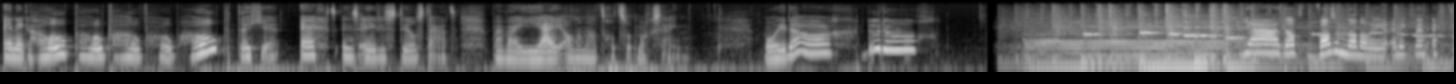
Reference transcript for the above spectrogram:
En ik hoop, hoop, hoop, hoop, hoop dat je echt eens even stilstaat bij waar jij allemaal trots op mag zijn. Mooie dag. Doei doeg. Ja, dat was hem dan alweer. En ik ben echt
